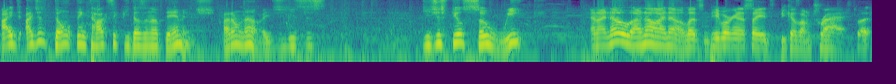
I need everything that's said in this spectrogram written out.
I, I just don't think Toxic Pea does enough damage. I don't know. He's, he's just he just feels so weak. And I know, I know, I know. Listen, people are gonna say it's because I'm trash, but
